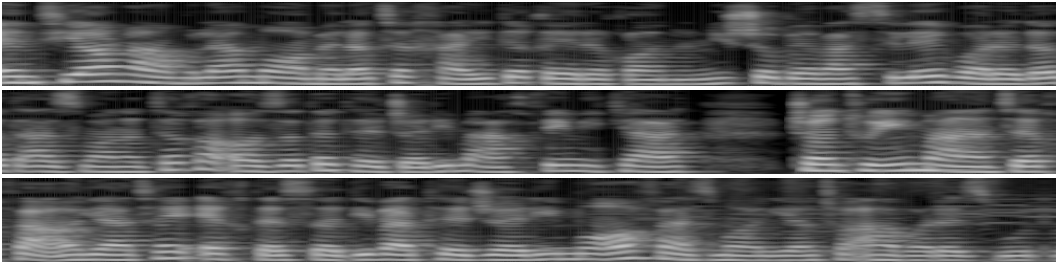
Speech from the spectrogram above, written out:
انتیار معمولا معاملات خرید غیرقانونیش رو به وسیله واردات از مناطق آزاد تجاری مخفی می‌کرد چون تو این مناطق فعالیت های اقتصادی و تجاری معاف از مالیات و عوارض بود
